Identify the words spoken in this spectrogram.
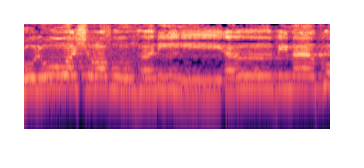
كُلُوا وَاشْرَبُوا هَنِيئًا بِمَا كُنتُمْ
